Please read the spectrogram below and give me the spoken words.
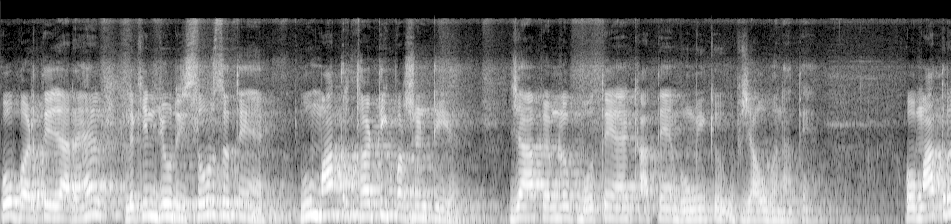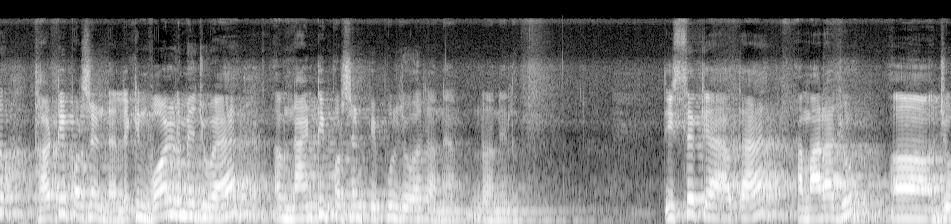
वो बढ़ते जा रहे हैं, लेकिन जो रिसोर्स होते हैं, वो मात्र थर्टी परसेंट ही है। जहाँ पे हम लोग बोते हैं, खाते हैं, भूमि को उपजाऊ बनाते हैं, वो मात्र थर्टी परसेंट है। लेकिन वर्ल्ड में जो है, अब नाइन्टी परसेंट पीपुल जो है रहने रहने लगे। तो इससे क्या होता है? हमारा जो आ, जो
